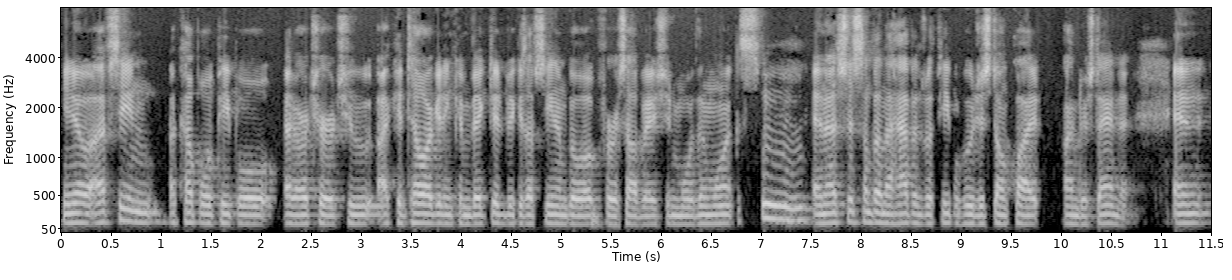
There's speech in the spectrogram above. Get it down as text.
You know, I've seen a couple of people at our church who I could tell are getting convicted because I've seen them go up for salvation more than once. Mm, And that's just something that happens with people who just don't quite understand it. And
